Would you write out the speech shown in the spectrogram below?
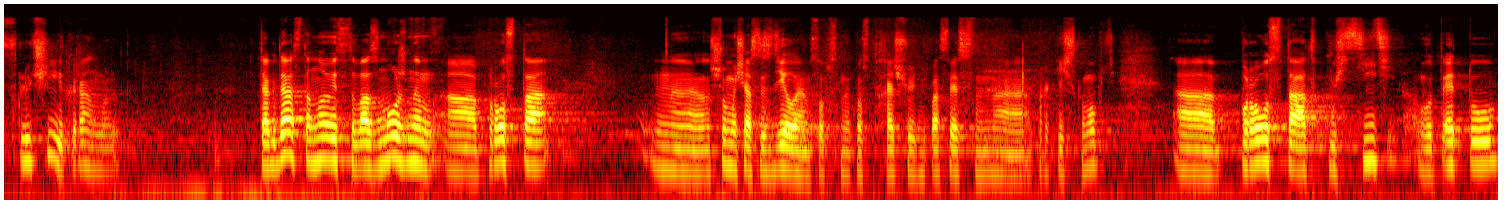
Включи экран, может. Тогда становится возможным э, просто что мы сейчас и сделаем, собственно, просто хочу непосредственно на практическом опыте, а, просто отпустить вот эту,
